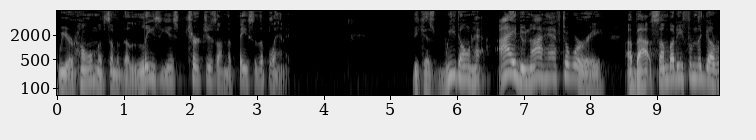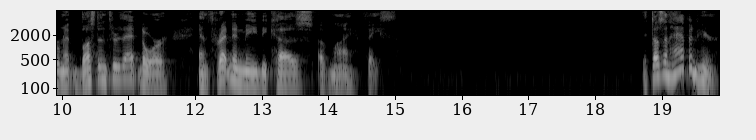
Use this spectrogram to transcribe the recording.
we are home of some of the laziest churches on the face of the planet. Because we don't have, I do not have to worry about somebody from the government busting through that door and threatening me because of my faith. It doesn't happen here.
